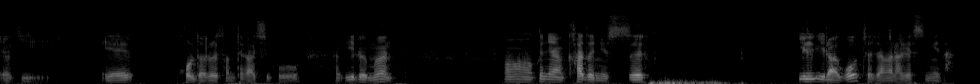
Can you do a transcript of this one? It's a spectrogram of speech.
여기에 폴더를 선택하시고 이름은 어, 그냥 카드 뉴스 1이라고 저장을 하겠습니다.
